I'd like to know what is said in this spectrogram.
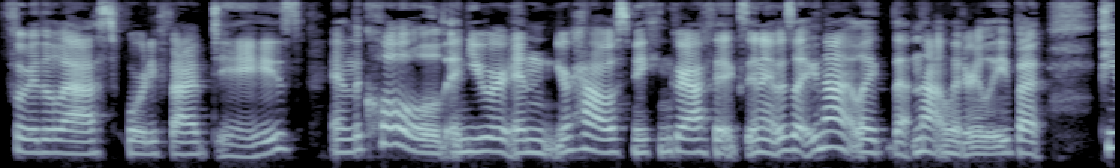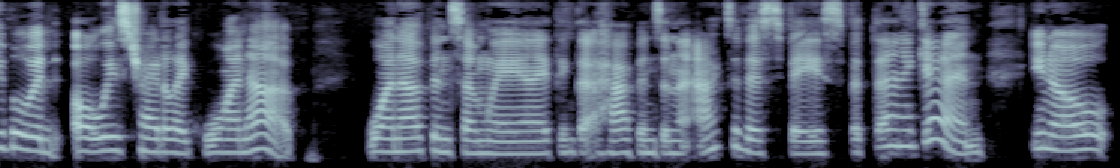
for the last 45 days in the cold and you were in your house making graphics and it was like not like that not literally, but people would always try to like one up one up in some way and I think that happens in the activist space. But then again, you know,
